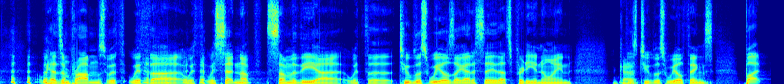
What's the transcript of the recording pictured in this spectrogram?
we had some problems with with uh, with with setting up some of the uh, with the tubeless wheels. I got to say that's pretty annoying. Okay. Those tubeless wheel things, but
